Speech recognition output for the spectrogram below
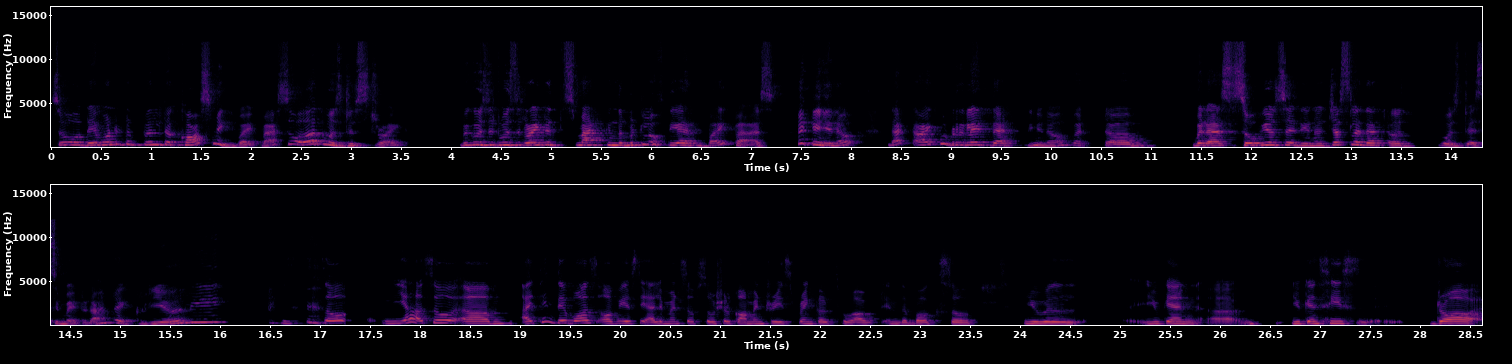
so they wanted to build a cosmic bypass. So, Earth was destroyed because it was right at smack in the middle of the Earth bypass. you know, that I could relate that, you know, but. Um, but as Sophia said, you know, just like that, Earth was decimated. I'm like, really? so yeah so um, i think there was obviously elements of social commentary sprinkled throughout in the book so you will you can uh, you can see draw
